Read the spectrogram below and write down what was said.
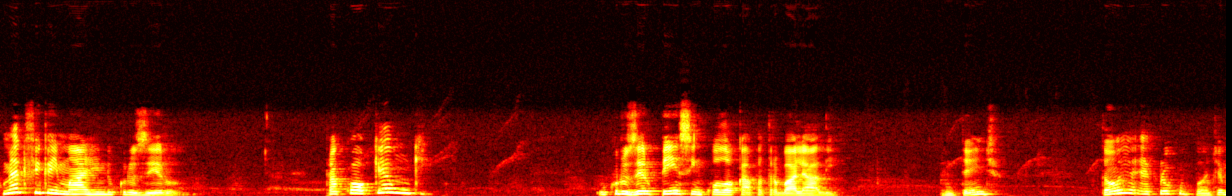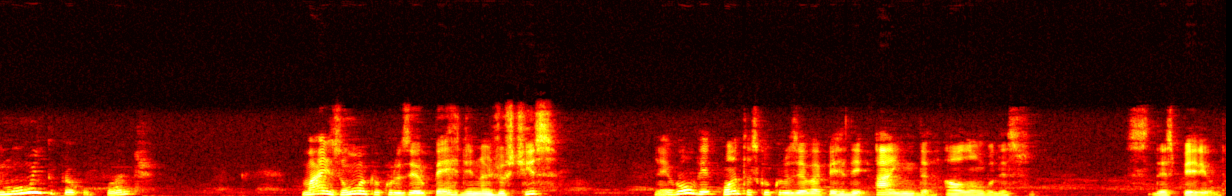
Como é que fica a imagem do Cruzeiro? Para qualquer um que o Cruzeiro pense em colocar para trabalhar ali. Entende? Então é, é preocupante, é muito preocupante. Mais uma que o Cruzeiro perde na justiça. E vamos ver quantas que o Cruzeiro vai perder ainda ao longo desse desse período.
